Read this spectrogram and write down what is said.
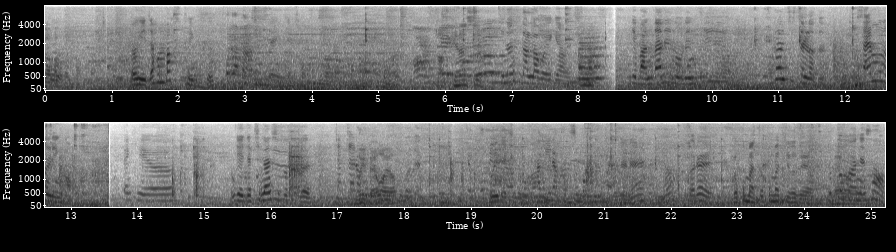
원. 로꼬 먹고 여기 이제 함박 스테이크 가면 안 돼, 이제. 아, 기난 씨. 디난시 달라고 얘기하는 이게 만다린 오렌지 크런치 샐러드 살몬 올린 거 땡큐 이게 이제 디난시 소스 물이 매워요. 밥이랑 같이 먹는 거야. 네네. 이거를 조금만 조금만 찍으세요. 조금만 해서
